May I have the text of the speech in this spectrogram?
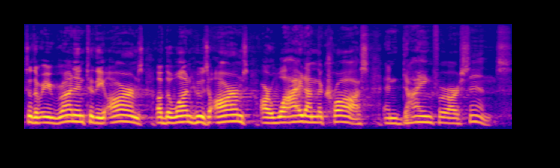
so that we run into the arms of the one whose arms are wide on the cross and dying for our sins.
